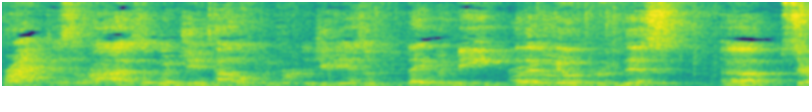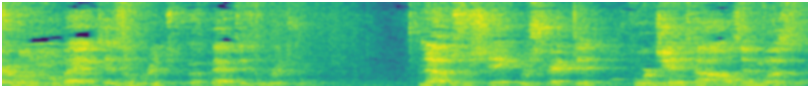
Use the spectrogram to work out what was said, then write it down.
practice arise. That when Gentiles would convert to Judaism, they would be uh, they would go through this uh, ceremonial baptism, uh, baptism ritual. Now, it was restric- restricted for Gentiles and was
